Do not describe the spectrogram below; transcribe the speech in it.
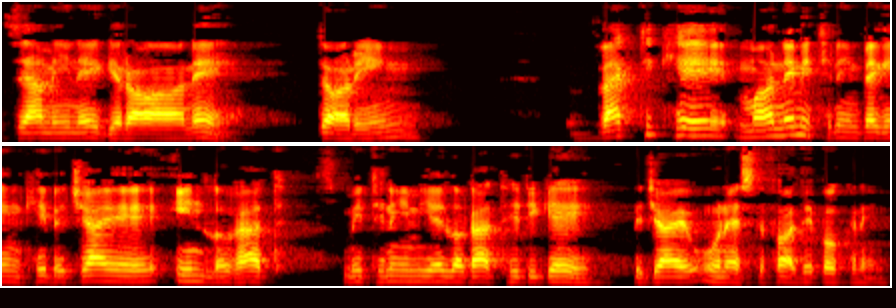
زمینه گرانه داریم. وقتی که ما نمی‌تونیم بگیم که به جای این لغت می‌تونیم یه لغت دیگه به جای اون استفاده بکنیم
